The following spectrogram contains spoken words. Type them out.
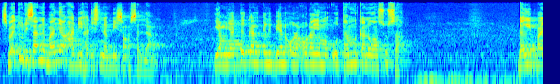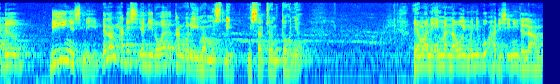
Sebab itu di sana banyak hadis-hadis Nabi SAW yang menyatakan kelebihan orang-orang yang mengutamakan orang susah daripada dirinya sendiri. Dalam hadis yang diriwayatkan oleh Imam Muslim misal contohnya yang mana Imam Nawawi menyebut hadis ini dalam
